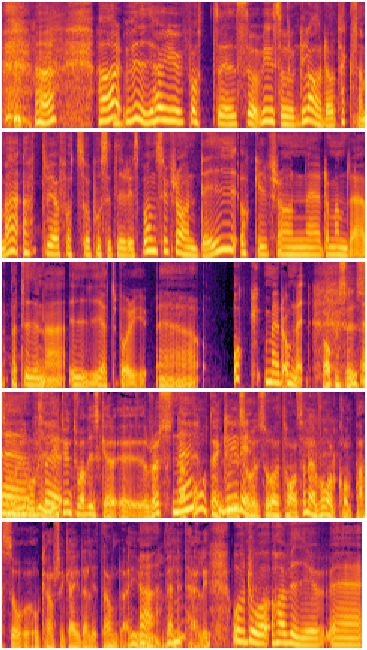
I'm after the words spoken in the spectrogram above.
ja. Ja, vi har ju fått eh, så, vi är så glada och tacksamma att vi har fått så positiv respons ifrån dig och ifrån eh, de andra partierna i Göteborg eh, och med omnejd. Ja precis, Eh, och, och vi för- vet ju inte vad vi ska eh, rösta Nej, på tänker vi. Så, så att ha en sån här valkompass och, och kanske guida lite andra är ju Ja. väldigt härligt. Och då har vi ju, eh,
